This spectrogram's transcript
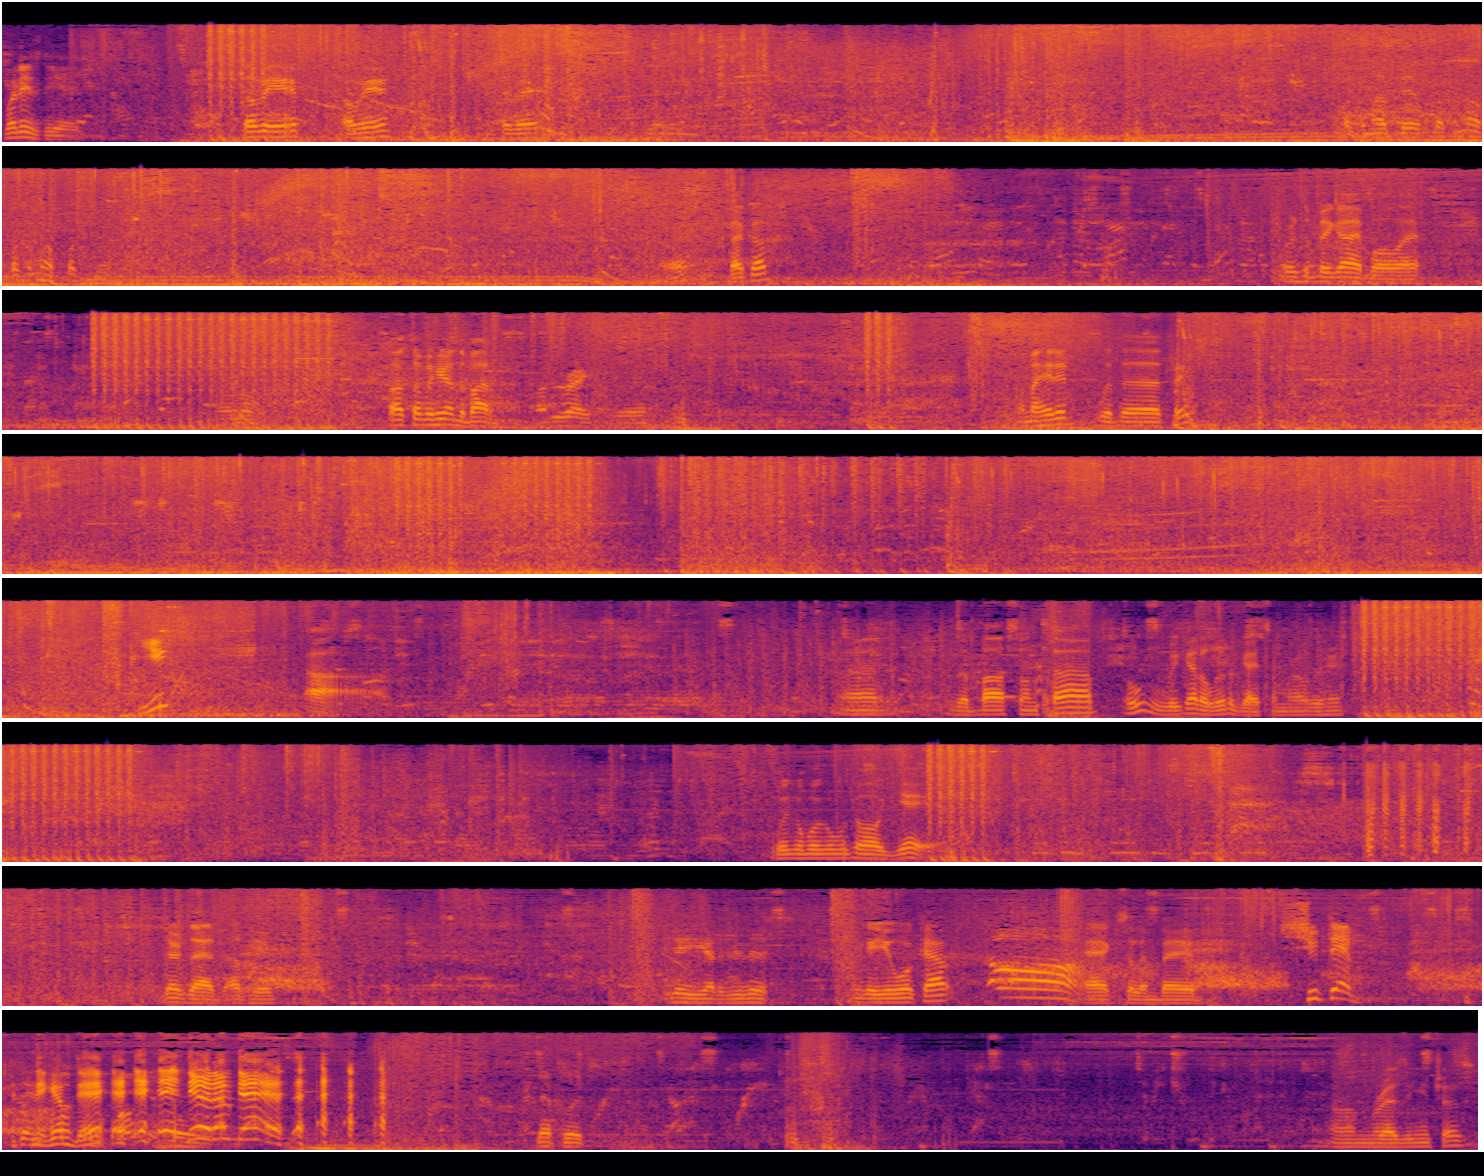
What is the edge? It's over here. Over here. It's over here. Fuck him up. Fuck him up, fuck him up, fuck him up. Alright, back up. Where's the big eyeball at? Oh, it's over here on the bottom. On the right. Yeah. Am I hit it with a trace? Yeet! Ah. Uh, the boss on top. Oh, we got a little guy somewhere over here. Wiggle, wiggle, wiggle, yeah. There's that up here. Yeah, you gotta do this. Okay, you walk out? Oh! Excellent, babe. Shoot that! I think I'm dead. Dude, I'm dead. Netflix. I'm um, resing your chest.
